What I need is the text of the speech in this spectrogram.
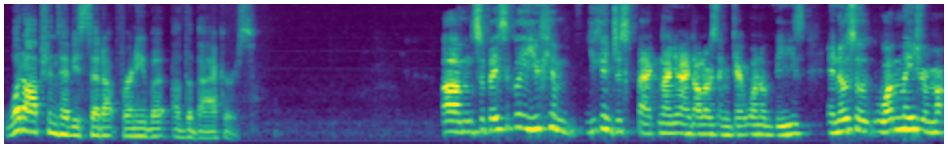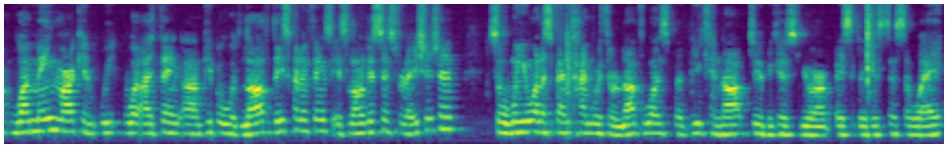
what options have you set up for any of the backers? Um, so basically, you can you can just back ninety nine dollars and get one of these. And also, one major one main market, we, what I think um, people would love these kind of things is long distance relationship. So when you want to spend time with your loved ones, but you cannot do because you are basically distance away,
